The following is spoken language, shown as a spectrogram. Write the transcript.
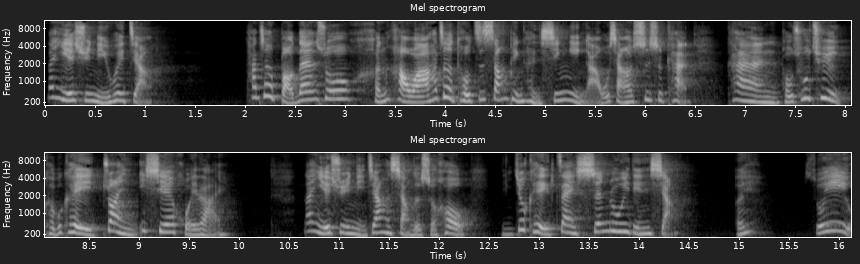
那也许你会讲，他这个保单说很好啊，他这个投资商品很新颖啊，我想要试试看。看投出去可不可以赚一些回来？那也许你这样想的时候，你就可以再深入一点想，诶，所以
